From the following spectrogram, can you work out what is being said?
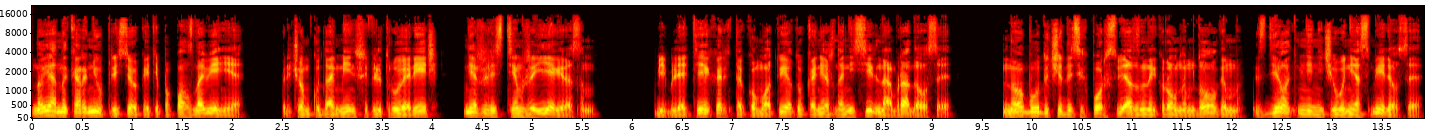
но я на корню пресек эти поползновения, причем куда меньше фильтруя речь, нежели с тем же Егеросом. Библиотекарь такому ответу, конечно, не сильно обрадовался, но, будучи до сих пор связанный кровным долгом, сделать мне ничего не осмелился.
